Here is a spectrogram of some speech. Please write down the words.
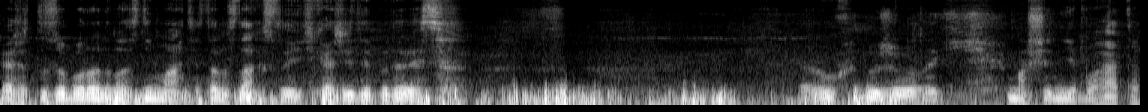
Каже, тут заборонено знімати, там знак стоїть, каже, йди подивися. Рух дуже великий. Машин є багато.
